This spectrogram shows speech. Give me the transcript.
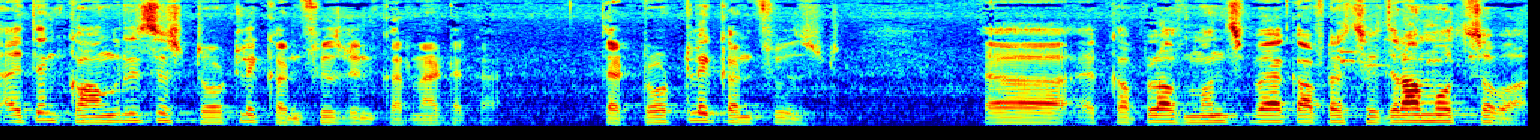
I think Congress is totally confused in Karnataka. They're totally confused. Uh, a couple of months back, after Siddharamotsava,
